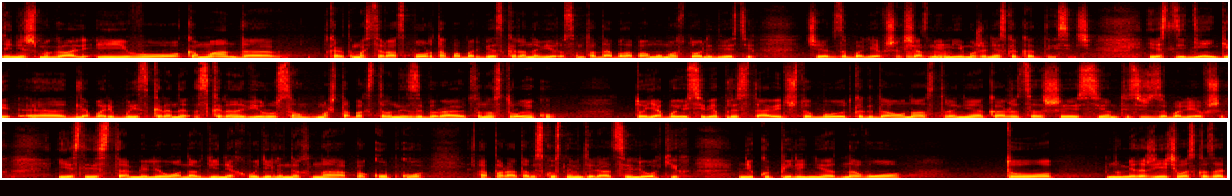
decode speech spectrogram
Денис Шмыгаль и его команда как-то мастера спорта по борьбе с коронавирусом. Тогда было, по-моему, 100 или 200 человек заболевших. Сейчас мы имеем уже несколько тысяч. Если деньги э, для борьбы с, корона- с коронавирусом в масштабах страны забираются на стройку, то я боюсь себе представить, что будет, когда у нас в стране окажется 6-7 тысяч заболевших. Если из 100 миллионов денег, выделенных на покупку аппаратов искусственной вентиляции легких, не купили ни одного, то ну, мне даже нечего сказать,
